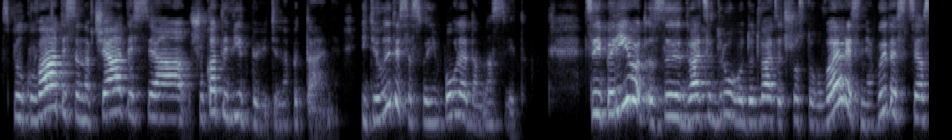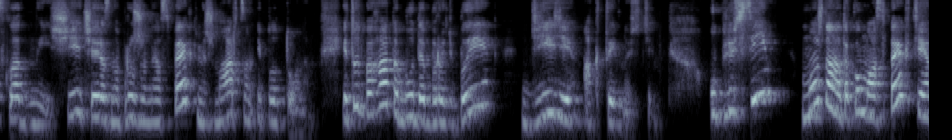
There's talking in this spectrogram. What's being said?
спілкуватися, навчатися, шукати відповіді на питання і ділитися своїм поглядом на світ. Цей період з 22 до 26 вересня видасться складний ще через напружений аспект між Марсом і Плутоном. І тут багато буде боротьби, дії, активності. У плюсі можна на такому аспекті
